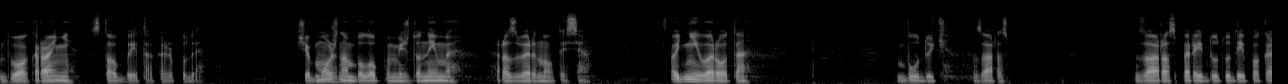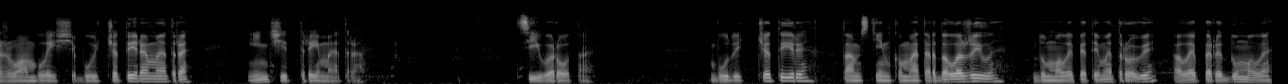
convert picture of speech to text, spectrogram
два крайні стовби також буде, щоб можна було поміж ними розвернутися. Одні ворота будуть зараз. Зараз перейду туди, покажу вам ближче. Будуть 4 метри, інші 3 метри. Ці ворота будуть 4, там стінку метр доложили. Думали 5-метрові, але передумали,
